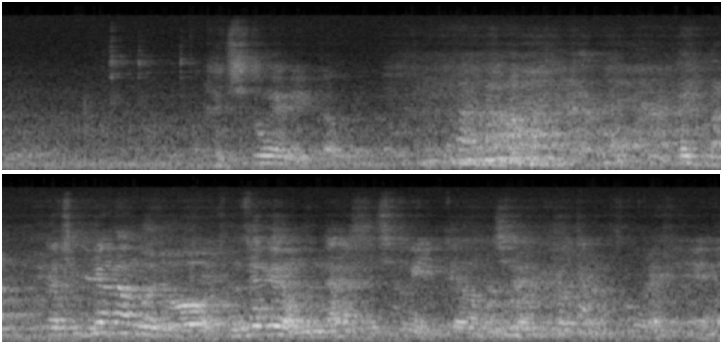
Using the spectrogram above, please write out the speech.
그, 대치동에는 있다고 그러더라고요. 그러니까 신기한 거죠. 전 세계에 없는데 하여간 대치동에 있대요. 그런 프로그램이.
